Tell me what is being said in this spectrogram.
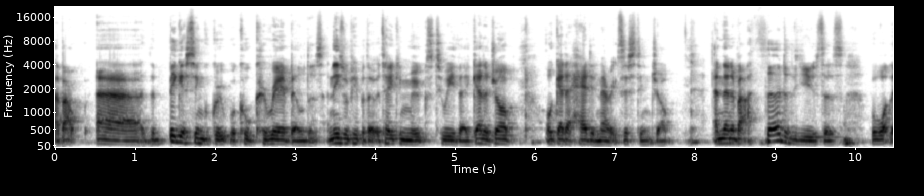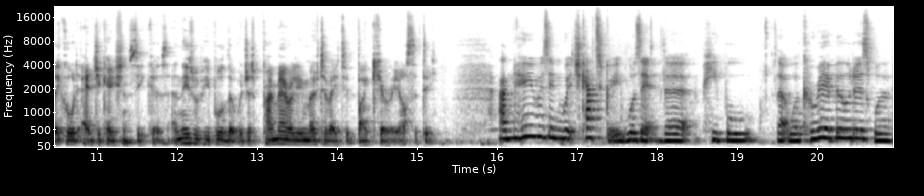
about uh, the biggest single group were called career builders, and these were people that were taking MOOCs to either get a job or get ahead in their existing job. And then about a third of the users were what they called education seekers, and these were people that were just primarily motivated by curiosity. And who was in which category? Was it the people that were career builders were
